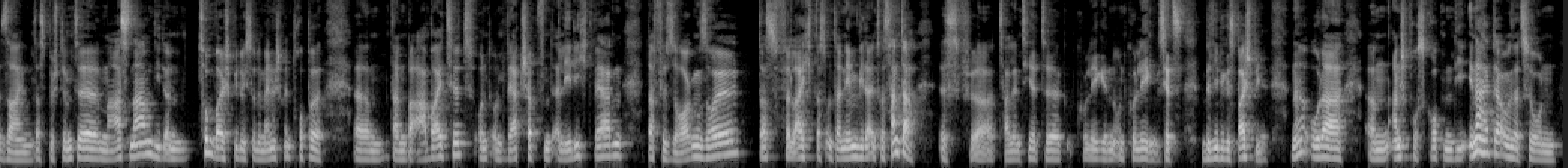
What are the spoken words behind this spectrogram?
sein, dass bestimmte Maßnahmen, die dann zum Beispiel durch so eine Managementtruppe ähm, dann bearbeitet und, und wertschöpfend erledigt werden, dafür sorgen soll, dass vielleicht das Unternehmen wieder interessanter ist für talentierte Kolleginnen und Kollegen. Ist jetzt ein beliebiges Beispiel. Ne? Oder ähm, Anspruchsgruppen, die innerhalb der Organisation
